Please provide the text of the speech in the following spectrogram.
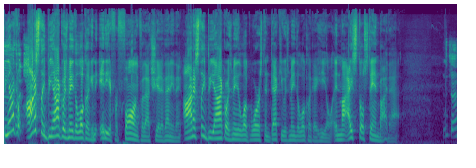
Bianca, honestly, Bianca was made to look like an idiot for falling for that shit. If anything, honestly, Bianca was made to look worse than Becky was made to look like a heel, and my, I still stand by that. Okay.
